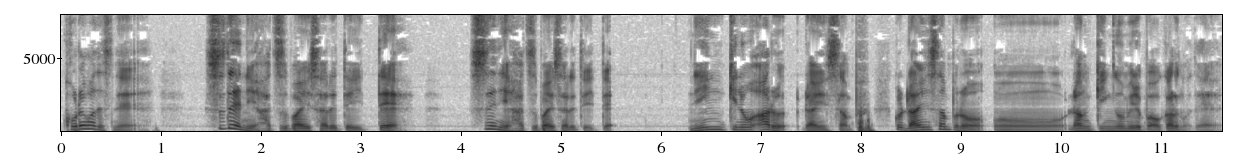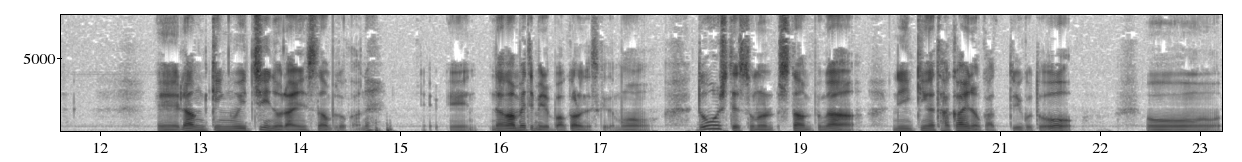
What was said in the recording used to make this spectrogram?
これはですね、すでに発売されていて、すでに発売されていて、人気のある LINE スタンプ。これ LINE スタンプのランキングを見ればわかるので、えー、ランキング1位の LINE スタンプとかね、えー、眺めてみればわかるんですけども、どうしてそのスタンプが人気が高いのかっていうことを、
